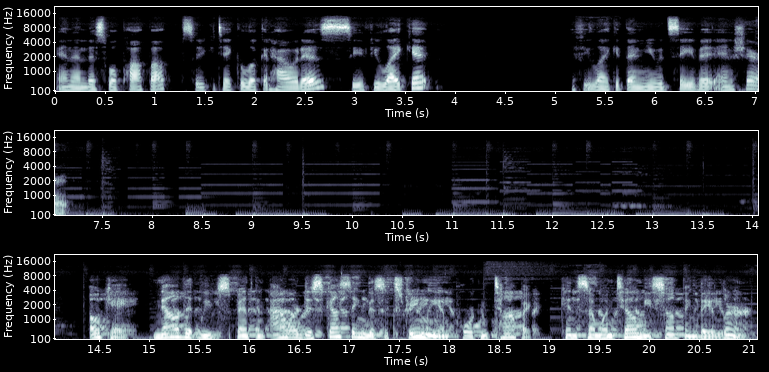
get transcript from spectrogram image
And then this will pop up so you can take a look at how it is, see if you like it. If you like it, then you would save it and share it. Okay, now that we've spent an hour discussing this extremely important topic, can someone tell me something they learned?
